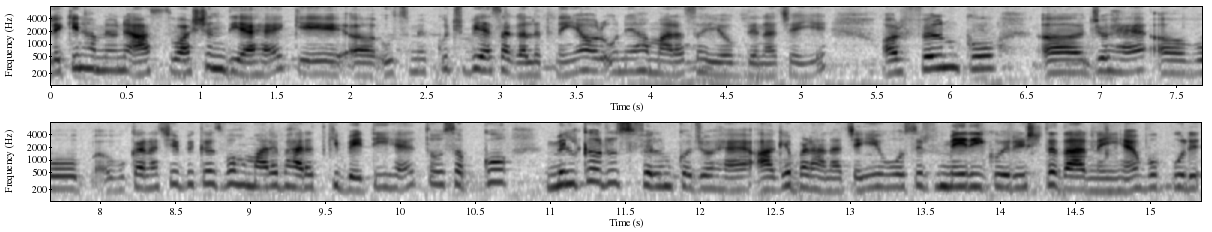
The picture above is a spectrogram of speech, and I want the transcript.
लेकिन हमने उन्हें आश्वासन दिया है कि उसमें कुछ भी ऐसा गलत नहीं है और उन्हें हमारा सहयोग देना चाहिए। और फ़िल्म को जो है वो वो करना चाहिए बिकॉज़ वो हमारे भारत की बेटी है तो सबको मिलकर उस फ़िल्म को जो है आगे बढ़ाना चाहिए। वो सिर्फ़ मेरी कोई रिश्तेदार नहीं है, वो पूरे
